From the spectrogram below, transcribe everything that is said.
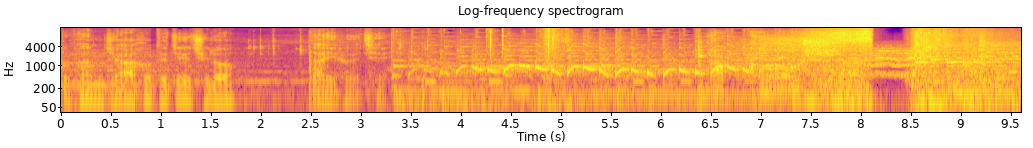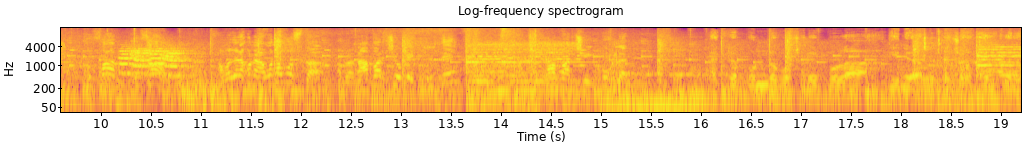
তুফান যা হতে চেয়েছিল তাই হয়েছে। তুফান তুফান আমাদের এখন এমন অবস্থা। আমরা না পারছি ওকে কিনতে না পারছি খুব একটা পনেরো বছরের পোলা দিনের আলোতে জবাই করে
